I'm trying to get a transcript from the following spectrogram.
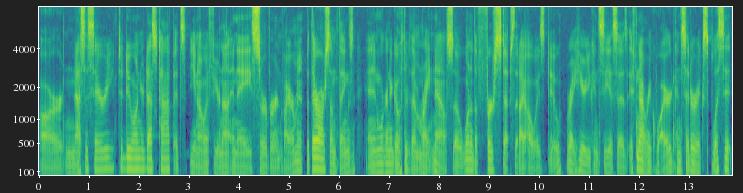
are necessary to do on your desktop. It's, you know, if you're not in a server environment, but there are some things and we're going to go through them right now. So one of the first steps that I always do, right here you can see it says if not required, consider explicit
